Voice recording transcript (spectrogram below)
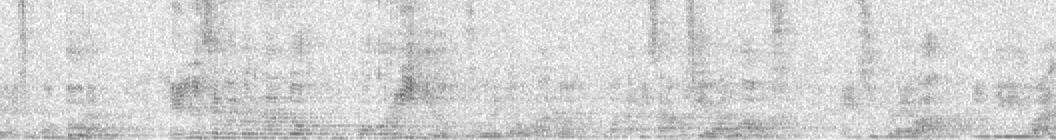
sobre su montura. Él se fue tornando un poco rígido, sobre todo cuando lo analizamos y evaluamos en su prueba individual.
